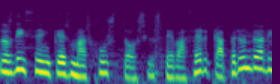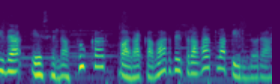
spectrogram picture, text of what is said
Nos dicen que es más justo si usted va cerca, pero en realidad es el azúcar para acabar de tragar la píldora.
